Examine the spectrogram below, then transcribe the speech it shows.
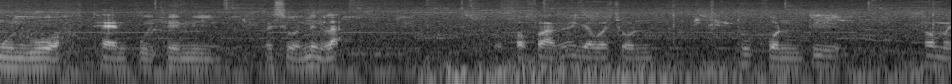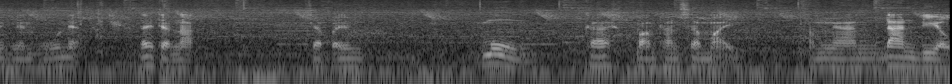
มูลวัว แทนปุ๋ยเคมีไปส่วนหนึ่งละ ขอฝากให้เยาวชนทุกคนที่เข้ามาเรียนรู้เนี่ยได้แต่หนักจะไปมุ่งค่าความทันสมัยทำงานด้านเดียว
